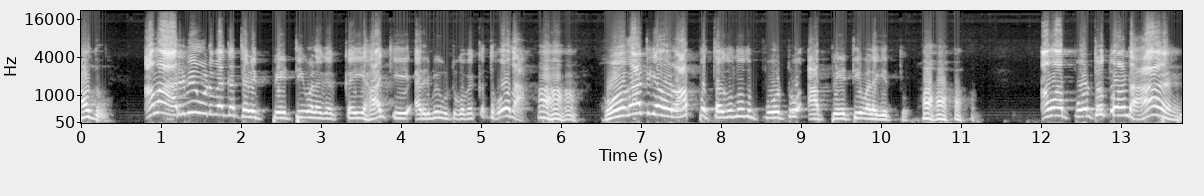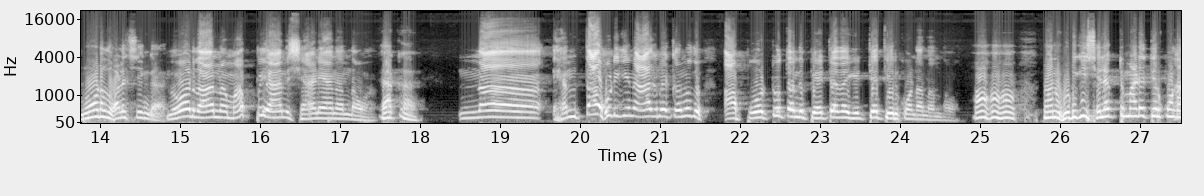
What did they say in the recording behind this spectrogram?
ಹೌದು. ಅವ ಅರ್ಬಿ ಉಡ್ಬೇಕಂತ ಹೇಳಿ ಪೇಟಿ ಒಳಗ ಕೈ ಹಾಕಿ ಅರ್ಬಿ ಉಟ್ಕೋಬೇಕಂತ ಹೋದ. ಹಾ ಹಾ ಹಾ. ಹೋಗಾಟಿಗೆ ಅವ್ರ ಅಪ್ಪ ತೆಗೆದು ಫೋಟೋ ಆ ಪೇಟಿ ಒಳಗಿತ್ತು. ಹಾ ಹಾ ಹಾ. ಹಾ. ಅವ ಫೋಟೋ ತಗೊಂಡ ನೋಡದ್ ಹೊಳಸಿಂಗ ನೋಡ್ದ ನಮ್ಮ ಅಪ್ಪ ಯಾನ್ ಶಾಣ್ಯಾನ ಅಂದವ ಯಾಕ? ನಾ ಎಂತ ಹುಡುಗಿನ ಆಗ್ಬೇಕನ್ನೋದು ಆ ಫೋಟೋ ತಂದು ಪೇಟೆದಾಗ ಇಟ್ಟೆ ತೀರ್ಕೊಂಡ ನಂದವ ನಾನು ಹುಡುಗಿ ಸೆಲೆಕ್ಟ್ ಮಾಡಿ ತೀರ್ಕೊಂಡ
